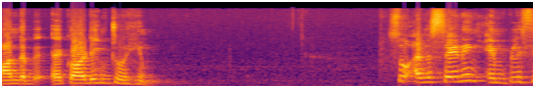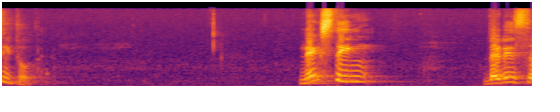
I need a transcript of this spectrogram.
on the according to him so understanding implicit होता है। Next thing that is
